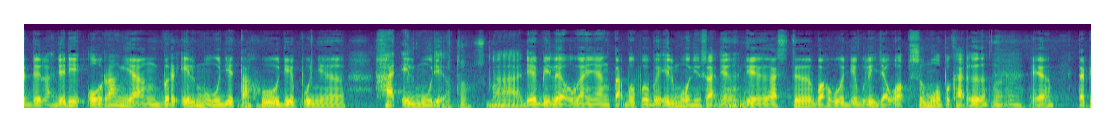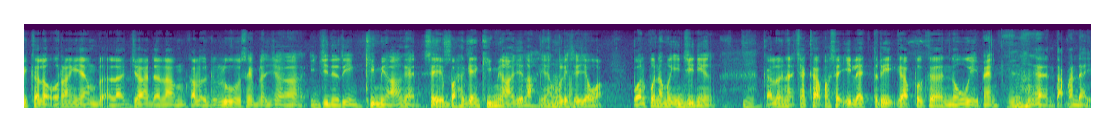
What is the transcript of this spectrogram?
adalah jadi orang yang berilmu dia tahu dia punya had ilmu dia. Betul. Ha, dia bila orang yang tak berapa berilmu ni Ustaz ya, dia rasa bahawa dia boleh jawab semua perkara uh-huh. ya. Tapi kalau orang yang belajar dalam kalau dulu saya belajar engineering kimia kan. Saya bahagian kimia ajalah yang boleh saya jawab walaupun nama engineer. Yeah. Kalau nak cakap pasal elektrik ke apa ke no way man. Yeah. Kan? tak pandai.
